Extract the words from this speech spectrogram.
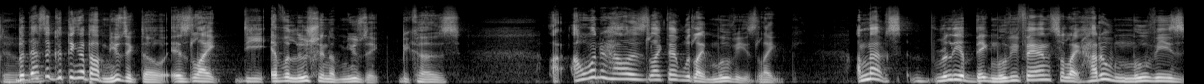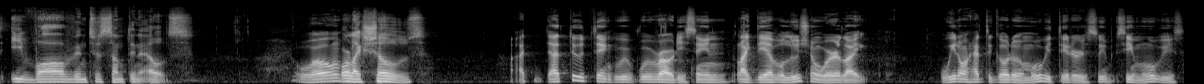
but that's the good thing about music, though, is like the evolution of music because I, I wonder how it's like that with like movies. Like, I'm not s- really a big movie fan, so like, how do movies evolve into something else well, or like shows? I, I do think we, we've already seen like the evolution where like we don't have to go to a movie theater to see, see movies,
